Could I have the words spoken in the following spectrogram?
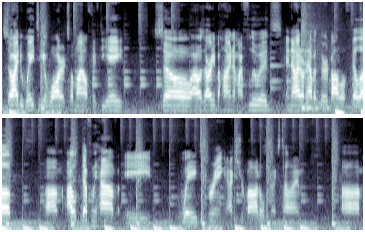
so I had to wait to get water until mile 58. So I was already behind on my fluids, and now I don't have a third bottle to fill up. Um, I'll definitely have a way to bring extra bottles next time. Um,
